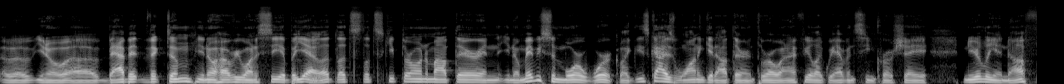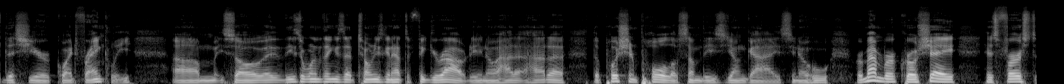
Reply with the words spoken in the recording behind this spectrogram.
Uh, you know, uh, BABIP victim, you know, however you want to see it, but yeah, Mm-hmm. let, let's let's keep throwing him out there, and you know, maybe some more work. Like these guys want to get out there and throw, and I feel like we haven't seen Crochet nearly enough this year, quite frankly. Um, so uh, these are one of the things that Tony's going to have to figure out. You know how to how to the push and pull of some of these young guys. You know who remember Crochet his first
